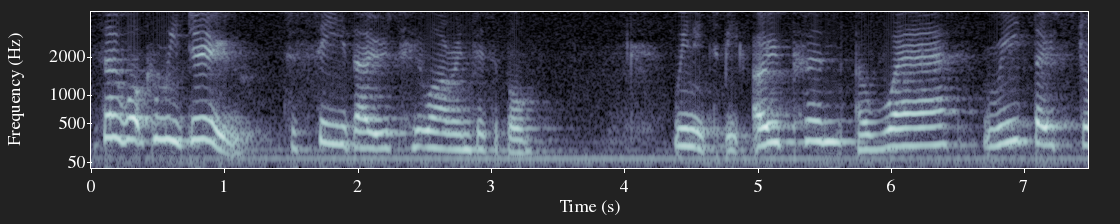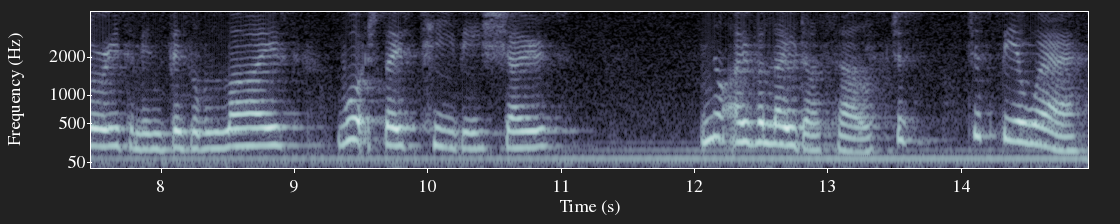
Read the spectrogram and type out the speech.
So, what can we do to see those who are invisible? We need to be open, aware, read those stories of invisible lives, watch those TV shows. Not overload ourselves, just, just be aware.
